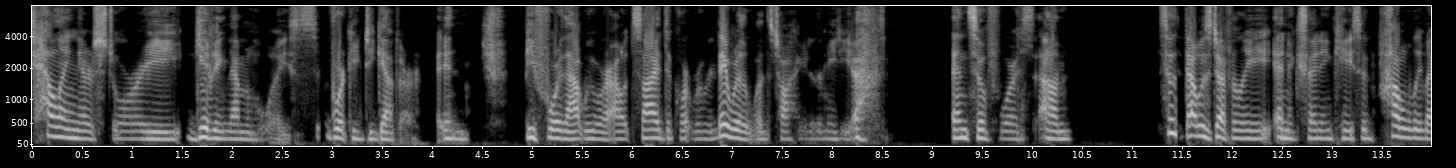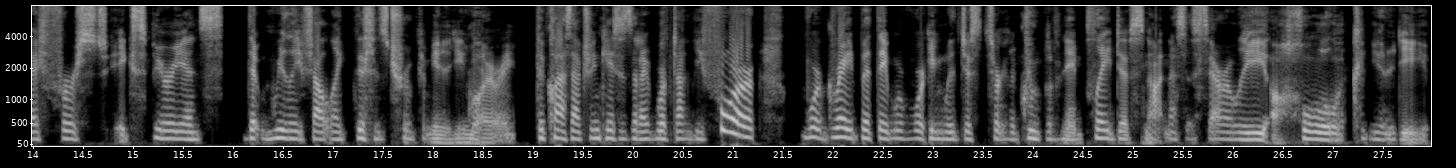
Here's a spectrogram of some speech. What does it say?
telling their story, giving them a voice, working together. And before that, we were outside the courtroom they were the ones talking to the media and so forth. Um, so that was definitely an exciting case and probably my first experience that really felt like this is true community lawyering. The class action cases that I've worked on before were great, but they were working with just sort of a group of named plaintiffs, not necessarily a whole community,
